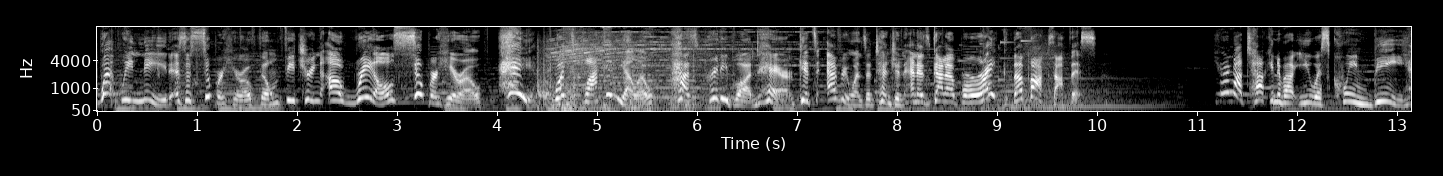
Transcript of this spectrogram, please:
What we need is a superhero film featuring a real superhero. Hey, what's black and yellow, has pretty blonde hair, gets everyone's attention, and is gonna break the box office? You're not talking about you as Queen Bee,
